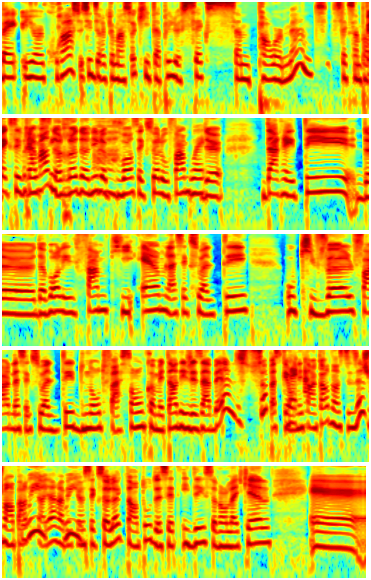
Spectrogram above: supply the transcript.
Ben, il y a un courant associé directement à ça qui est appelé le sex empowerment. Sex empowerment. Fait que c'est vraiment Donc, de redonner le Ah. pouvoir sexuel aux femmes, Ouais. de d'arrêter de, de voir les femmes qui aiment la sexualité ou qui veulent faire de la sexualité d'une autre façon comme étant des Jézabel, c'est ça? Parce qu'on Ben, est encore dans cette idée. Je vais en parler oui, d'ailleurs avec oui. un sexologue tantôt de cette idée selon laquelle euh,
